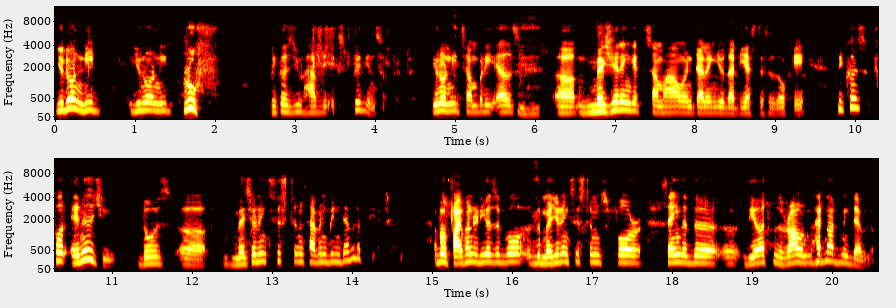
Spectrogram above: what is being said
You don't need you don't need proof because you have the experience of it you don't need somebody else hmm uh, measuring it somehow and telling you that yes this is okay because for energy those uh, measuring systems haven't been developed yet about 500 years ago, the measuring systems for saying that the uh, the Earth was round had not been developed.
